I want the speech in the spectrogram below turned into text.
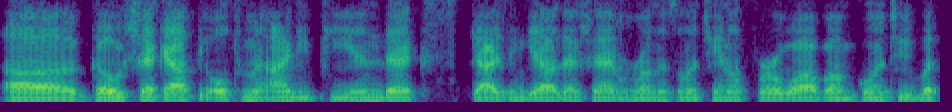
Uh, go check out the Ultimate IDP Index, guys and gals. Actually, I haven't run this on the channel for a while, but I'm going to. But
